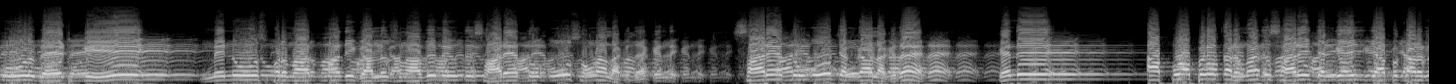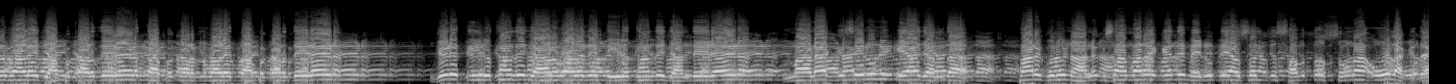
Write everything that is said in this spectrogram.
ਕੋਲ ਬੈਠ ਕੇ ਮੈਨੂੰ ਉਸ ਪਰਮਾਤਮਾ ਦੀ ਗੱਲ ਸੁਣਾਵੇ ਮੈਨੂੰ ਤੇ ਸਾਰਿਆਂ ਤੋਂ ਉਹ ਸੋਹਣਾ ਲੱਗਦਾ ਕਹਿੰਦੇ। ਸਾਰਿਆਂ ਤੋਂ ਉਹ ਚੰਗਾ ਲੱਗਦਾ। ਕਹਿੰਦੇ ਆਪੋ ਆਪਣੇ ਧਰਮਾਂ 'ਚ ਸਾਰੇ ਚੰਗੇ ਜਪ ਕਰਨ ਵਾਲੇ ਜਪ ਕਰਦੇ ਰਹਿਣ ਤਪ ਕਰਨ ਵਾਲੇ ਤਪ ਕਰਦੇ ਰਹਿਣ। ਜਿਹੜੇ ਤੀਰਥਾਂ ਤੇ ਜਾਣ ਵਾਲੇ ਨੇ, ਤੀਰਥਾਂ ਤੇ ਜਾਂਦੇ ਰਹਿਣ, ਮਾੜਾ ਕਿਸੇ ਨੂੰ ਨਹੀਂ ਕਿਹਾ ਜਾਂਦਾ। ਪਰ ਗੁਰੂ ਨਾਨਕ ਸਾਹਿਬ ਮਹਾਰਾਜ ਕਹਿੰਦੇ, ਮੈਨੂੰ ਤੇ ਅਸਲ 'ਚ ਸਭ ਤੋਂ ਸੋਹਣਾ ਉਹ ਲੱਗਦਾ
